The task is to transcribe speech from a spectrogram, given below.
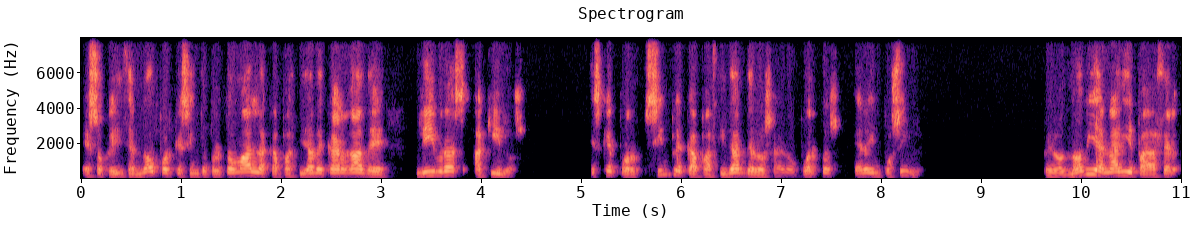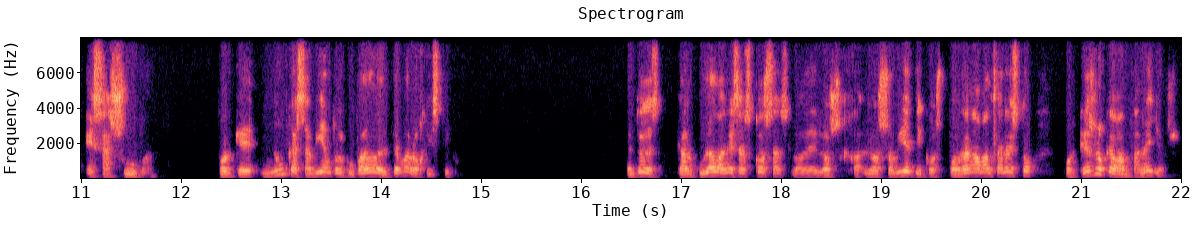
eso que dicen, no, porque se interpretó mal la capacidad de carga de libras a kilos. Es que por simple capacidad de los aeropuertos era imposible. Pero no había nadie para hacer esa suma, porque nunca se habían preocupado del tema logístico. Entonces, calculaban esas cosas, lo de los, soviéticos podrán avanzar esto porque es lo que avanzan ellos.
